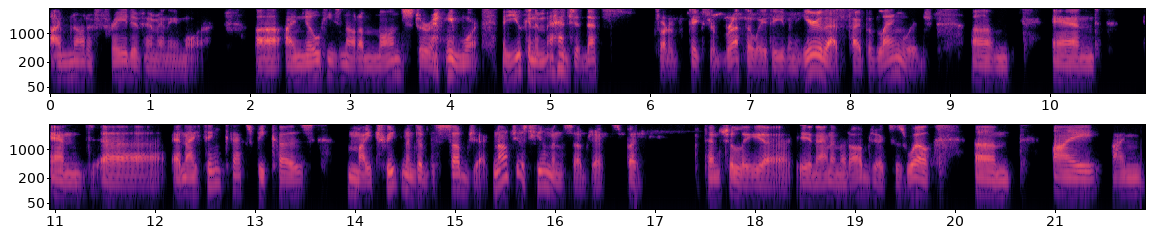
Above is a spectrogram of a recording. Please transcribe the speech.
I'm not afraid of him anymore. Uh, I know he's not a monster anymore. Now, you can imagine that's sort of takes your breath away to even hear that type of language. Um, and and uh, and I think that's because my treatment of the subject, not just human subjects, but potentially uh, inanimate objects as well, um, I I'm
